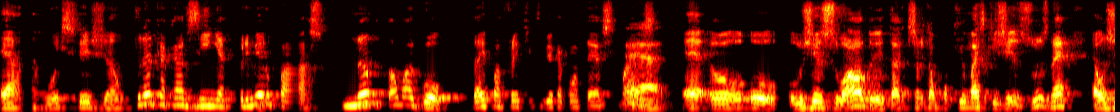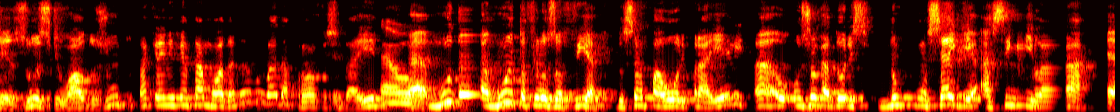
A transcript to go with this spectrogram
É arroz, feijão, tranca a casinha, primeiro passo, não toma gol daí para frente a gente vê o que acontece. Mas é. É, o, o, o Gesualdo, ele está achando que é um pouquinho mais que Jesus, né? É o Jesus e o Aldo junto, tá querendo inventar moda. Não, não vai dar prova isso daí. É o... é, muda muito a filosofia do São Paulo para ele. Ah, os jogadores não conseguem assimilar é,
